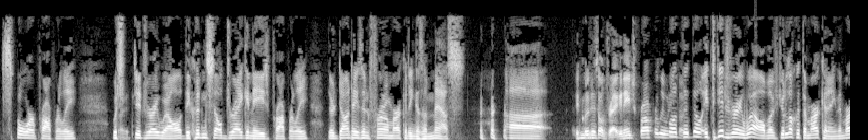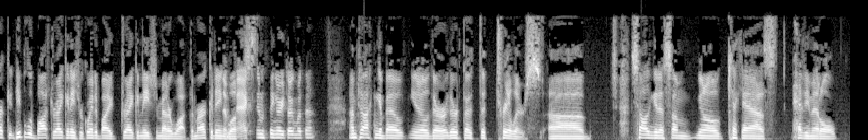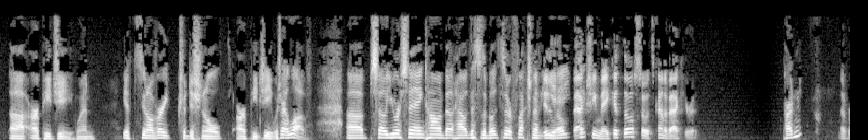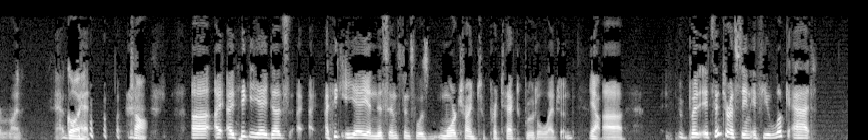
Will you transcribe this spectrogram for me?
Spore properly, which Right. did very well. They couldn't sell Dragon Age properly. Their Dante's Inferno marketing is a mess. uh, They couldn't the- sell Dragon Age properly. What well, you talking- the, though it did very well, but if you look at the marketing, the market people who bought Dragon Age were going to buy Dragon Age no matter what. The marketing the was. Maxim thing? Are you talking about that? I'm talking about you know their their the, the trailers, uh, selling it as some you know kick-ass heavy metal uh, RPG when it's you know a very traditional RPG, which I love. Uh, so you were saying Tom about how this is about this is a reflection of Didn't EA. Ralph actually make it though, so it's kind of accurate. Pardon? Never mind. Go ahead, Tom. Uh, I, I think EA does. I, I think EA in this instance was more trying to protect Brutal Legend. Yeah. Uh, but it's interesting if you look at,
